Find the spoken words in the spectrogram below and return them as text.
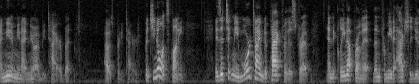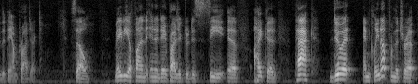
I knew, I mean, I knew I'd be tired, but I was pretty tired. But you know what's funny? Is it took me more time to pack for this trip and to clean up from it than for me to actually do the damn project. So maybe a fun in a day project would just see if I could pack, do it, and clean up from the trip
